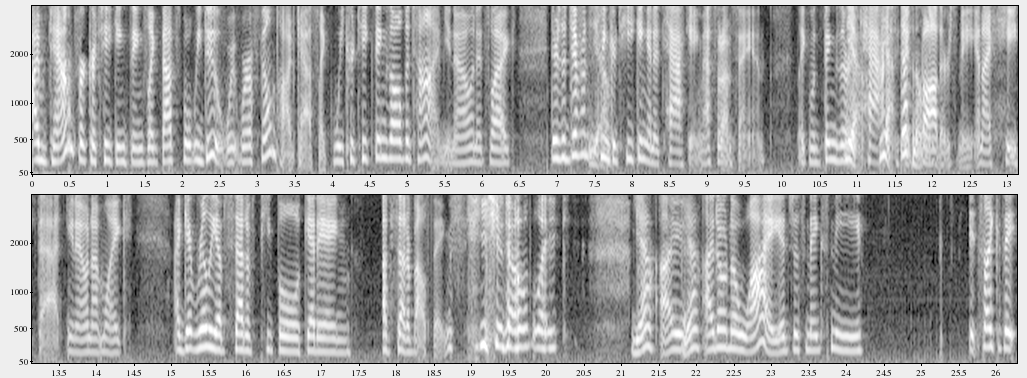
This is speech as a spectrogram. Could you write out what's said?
I'm down for critiquing things. Like that's what we do. We're, we're a film podcast. Like we critique things all the time, you know. And it's like there's a difference Yeah. between critiquing and attacking. That's what I'm saying. Like when things are Yeah. attacked, Yeah, it bothers me, and I hate that, you know. And I'm like, I get really upset of people getting upset about things, you know, like. Yeah. I yeah. I don't know why. It just makes me it's like they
